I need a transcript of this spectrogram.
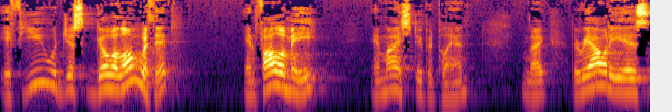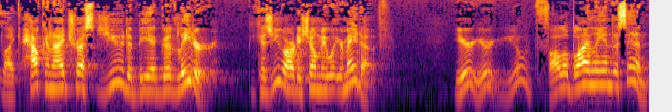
if you would just go along with it and follow me and my stupid plan, like the reality is, like, how can I trust you to be a good leader? because you've already shown me what you're made of. You're, you're, you follow blindly into sin.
